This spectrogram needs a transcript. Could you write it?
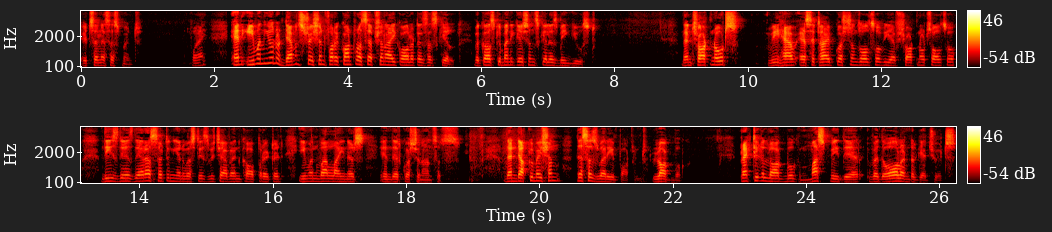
It's an assessment. Why? And even, you know, demonstration for a contraception, I call it as a skill because communication skill is being used. Then short notes. We have essay type questions also. We have short notes also. These days, there are certain universities which have incorporated even one liners in their question answers. Then documentation. This is very important. Logbook practical logbook must be there with all undergraduates.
